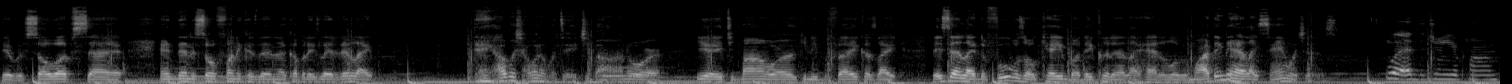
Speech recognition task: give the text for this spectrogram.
They were so upset, and then it's so funny because then a couple days later, they're like, "Dang, I wish I would have went to Ichiban or yeah, Ichiban or Kini Buffet because like." They said like the food was okay, but they could have like had a little bit more. I think they had like sandwiches. What at the junior prom?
